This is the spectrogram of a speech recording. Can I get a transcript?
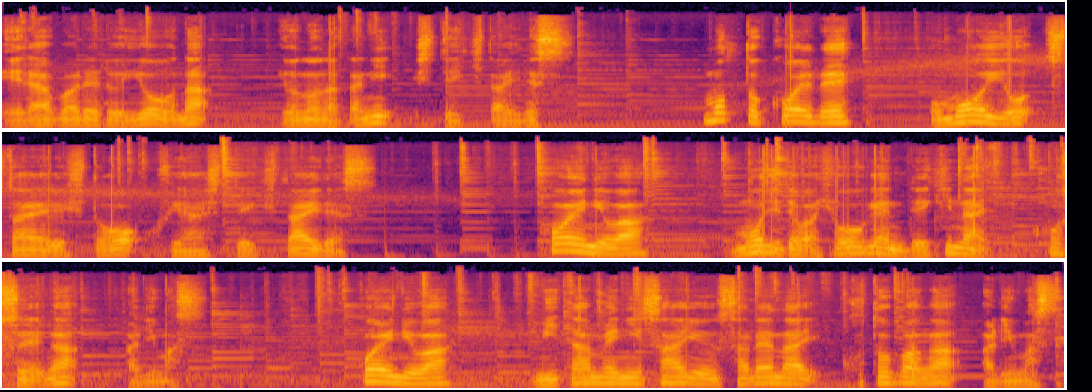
選ばれるような世の中にしていきたいです。もっと声で思いを伝える人を増やしていきたいです。声には文字では表現できない個性があります。声には見た目に左右されない言葉があります。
